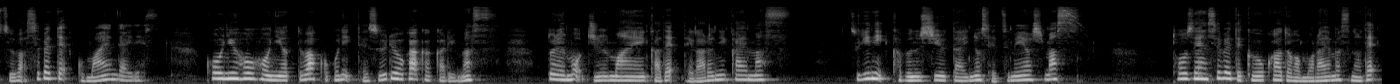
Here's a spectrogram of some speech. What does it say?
つはすべて5万円台です。購入方法によってはここに手数料がかかります。どれも10万円以下で手軽に買えます。次に株主優待の説明をします。当然すべてクオカードがもらえますので、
